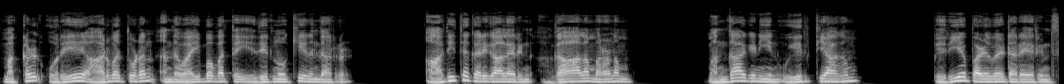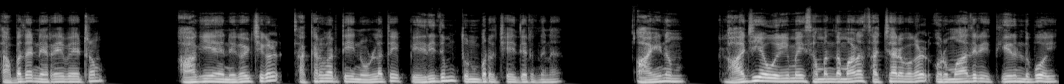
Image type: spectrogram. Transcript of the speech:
மக்கள் ஒரே ஆர்வத்துடன் அந்த வைபவத்தை எதிர்நோக்கி இருந்தார்கள். ஆதித்த கரிகாலரின் அகால மரணம் மந்தாகினியின் உயிர்த்தியாகம் பெரிய பழுவேட்டரையரின் சபத நிறைவேற்றம் ஆகிய நிகழ்ச்சிகள் சக்கரவர்த்தியின் உள்ளத்தை பெரிதும் துன்புறச் செய்திருந்தன. ஆயினும் ராஜ்ய உரிமை சம்பந்தமான சச்சரவுகள் ஒரு மாதிரி தீர்ந்து போய்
